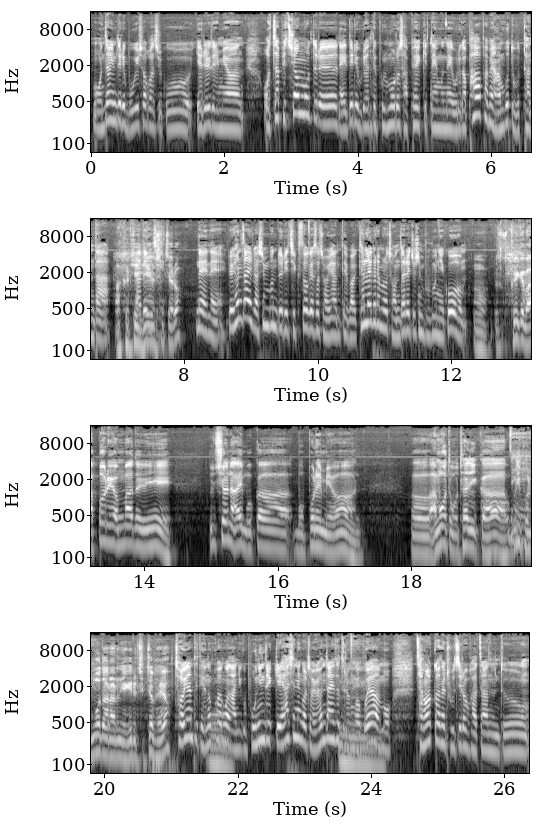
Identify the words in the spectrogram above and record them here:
뭐 원장님들이 모이셔가지고 예를 들면 어차피 취업모들은 애들이 우리한테 볼모로 잡혀있기 때문에 우리가 파업하면 아무것도 못한다. 아 그렇게 얘기해요. 실제로? 네네. 그리고 현장에 가신 분들이 즉석에서 저희한테 막 텔레그램으로 전달해주신 부분이고, 어 그러니까 맞벌이 엄마들이 유치원 아이 못가 못 보내면 어 아무것도 못 하니까 우리 네. 볼모다라는 얘기를 직접 해요? 저희한테 대놓고 오. 한건 아니고 본인들끼리 하시는 걸 저희 현장에서 들은 음. 거고요. 뭐 장학관을 조지러 가자는 둥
